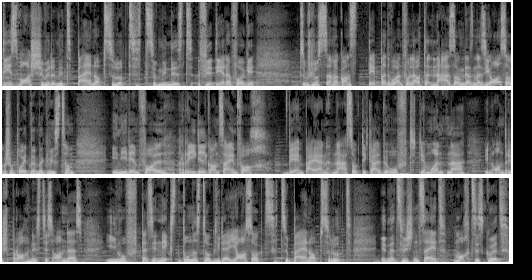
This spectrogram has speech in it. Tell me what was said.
das war's schon wieder mit Bayern Absolut. Zumindest für der Folge. Zum Schluss sind wir ganz deppert worden vor lauter Nein-Sagen, dass wir das Ja-Sagen schon bald nicht mehr gewusst haben. In jedem Fall, Regel ganz einfach. Wer in Bayern Nein sagt, egal wie oft, der meint Nein. In anderen Sprachen ist das anders. Ich hoffe, dass ihr nächsten Donnerstag wieder Ja sagt zu Bayern absolut. In der Zwischenzeit macht es gut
